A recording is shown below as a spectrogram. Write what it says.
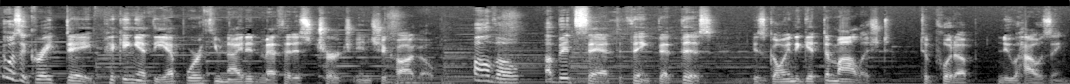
It was a great day picking at the Epworth United Methodist Church in Chicago, although a bit sad to think that this is going to get demolished to put up new housing.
